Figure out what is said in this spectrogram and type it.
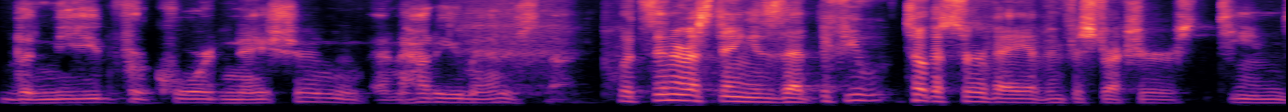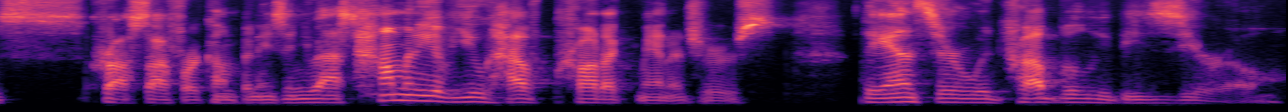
the need for coordination and, and how do you manage that? What's interesting is that if you took a survey of infrastructure teams across software companies and you asked how many of you have product managers, the answer would probably be zero.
